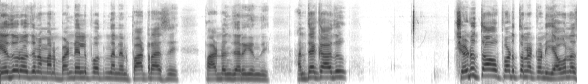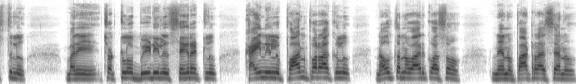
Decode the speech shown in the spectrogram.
ఏదో రోజున మన బండి వెళ్ళిపోతుందని నేను పాట రాసి పాడడం జరిగింది. అంతేకాదు చెడు తావు పడుతున్నటువంటి యవనస్తులు మరి చొట్లు బీడీలు సిగరెట్లు కైనీలు పాన్ పరాకులు నవ్వుతున్న వారి కోసం నేను పాట రాశాను.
